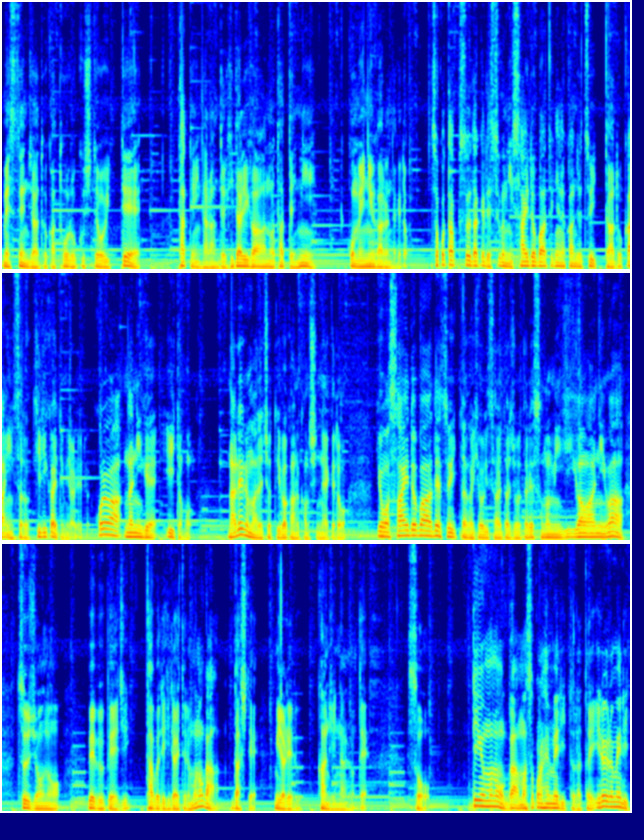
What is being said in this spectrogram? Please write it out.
メッセンジャーとか登録しておいて、縦に並んでる左側の縦にこうメニューがあるんだけど、そこタップするだけですぐにサイドバー的な感じで Twitter とかインスタとか切り替えてみられる。これは何気いいと思う。慣れるまでちょっと違和感あるかもしれないけど、要はサイドバーで Twitter が表示された状態で、その右側には通常の Web ページ、タブで開いてるものが出して見られる感じになるので、そう。っていうものが、まあ、そこら辺メリットだったり、いろいろメリッ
